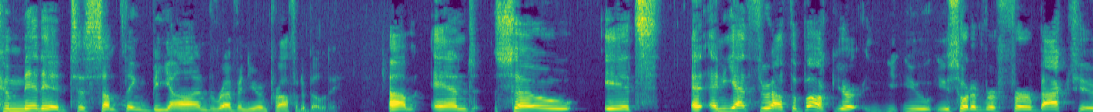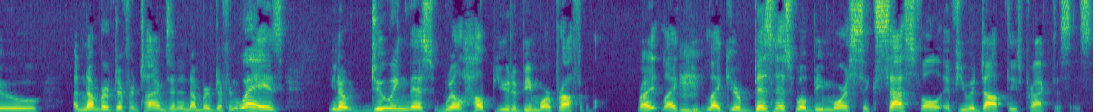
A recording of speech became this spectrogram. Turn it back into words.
committed to something beyond revenue and profitability. Um, and so it's and, and, yet throughout the book you're you you sort of refer back to a number of different times in a number of different ways you know doing this will help you to be more profitable right like mm-hmm. like your business will be more successful if you adopt these practices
